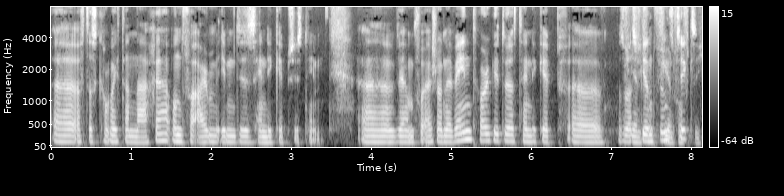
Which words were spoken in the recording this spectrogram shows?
äh, auf das komme ich dann nachher, und vor allem eben dieses Handicap-System. Äh, wir haben vorher schon erwähnt, Holger, du hast Handicap, äh, was war 54. 54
